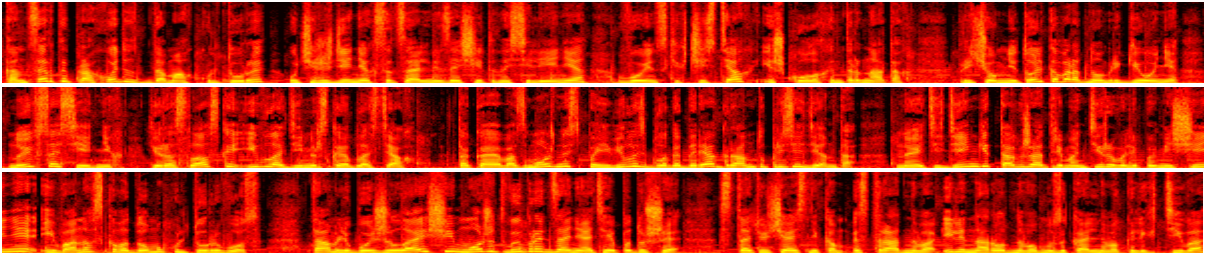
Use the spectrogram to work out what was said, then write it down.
Концерты проходят в домах культуры, учреждениях социальной защиты населения, воинских частях и школах-интернатах. Причем не только в родном регионе, но и в соседних – Ярославской и Владимирской областях. Такая возможность появилась благодаря гранту президента. На эти деньги также отремонтировали помещение Ивановского дома культуры ВОЗ. Там любой желающий может выбрать занятие по душе, стать участником эстрадного или народного музыкального коллектива,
